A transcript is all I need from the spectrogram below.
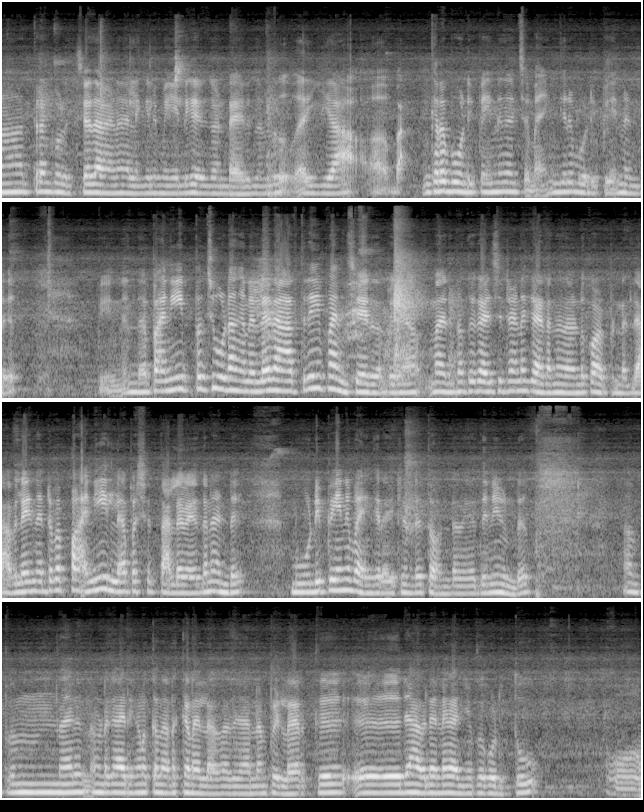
മാത്രം കുളിച്ചതാണ്. അല്ലെങ്കിൽ മേൽ കഴുകുണ്ടായിരുന്നുള്ളൂ വയ്യ. ഭയങ്കര ബോഡി പെയിൻ എന്ന് വെച്ചാൽ ഭയങ്കര ബോഡി പെയിൻ ഉണ്ട്. പിന്നെന്താ പനി ഇപ്പം ചൂട് അങ്ങനെയല്ല രാത്രി പനിച്ചായിരുന്നു. അപ്പം ഞാൻ മരുന്നൊക്കെ കഴിച്ചിട്ടാണ് കിടന്നത്. അതുകൊണ്ട് കുഴപ്പമില്ല രാവിലെ എഴുന്നേറ്റപ്പോൾ പനിയില്ല. പക്ഷെ തലവേദന ഉണ്ട്. ബോഡി പെയിന് ഭയങ്കരമായിട്ടുണ്ട് തൊണ്ടവേദനയുണ്ട്. അപ്പം എന്നാലും നമ്മുടെ കാര്യങ്ങളൊക്കെ നടക്കണമല്ലോ അത് കാരണം പിള്ളേർക്ക് രാവിലെ തന്നെ കഞ്ഞിയൊക്കെ കൊടുത്തു. ഓ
